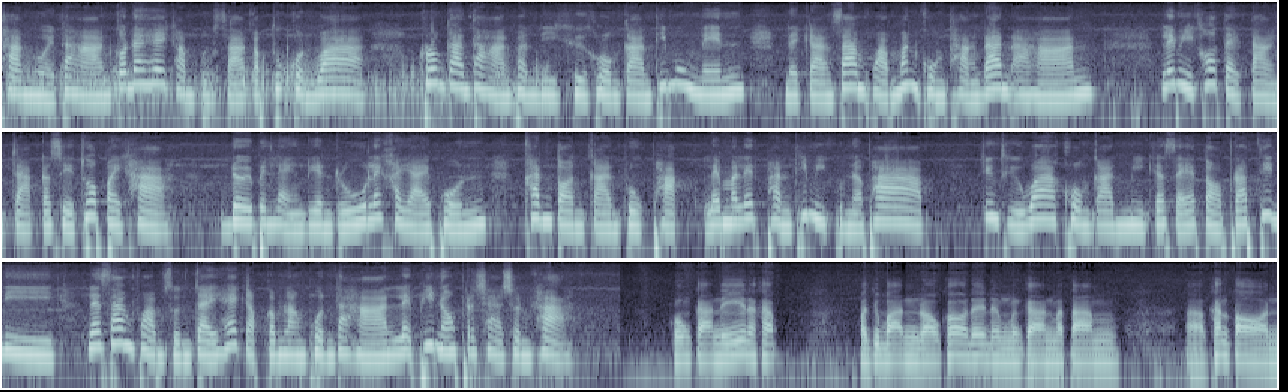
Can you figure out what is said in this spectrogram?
ทางหน่วยทหารก็ได้ให้คำปรึกษากับทุกคนว่าโครงการทหารพันธีคือโครงการที่มุ่งเน้น ในการสร้างความมั่นคงทางด้านอาหาร และมีข้อแตกต่างจากเกษตรทั่วไปค่ะ โดยเป็นแหล่งเรียนรู้และขยายผล ขั้นตอนการปลูกผักและเมล็ดพันธุ์ที่มีคุณภาพ จึงถือว่าโครงการมีกระแสตอบรับที่ดี และสร้างความสนใจให้กับกำลังพลทหารและพี่น้องประชาชนค่ะ โครงการนี้นะครับ ปัจจุบันเราก็ได้ดำเนินการมาตามขั้นตอน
